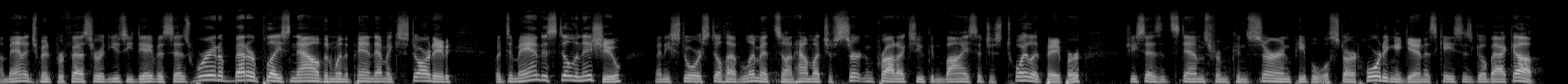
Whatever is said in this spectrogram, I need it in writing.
A management professor at UC Davis says we're in a better place now than when the pandemic started, but demand is still an issue. Many stores still have limits on how much of certain products you can buy, such as toilet paper. She says it stems from concern people will start hoarding again as cases go back up.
